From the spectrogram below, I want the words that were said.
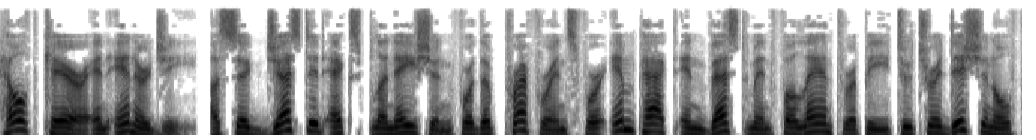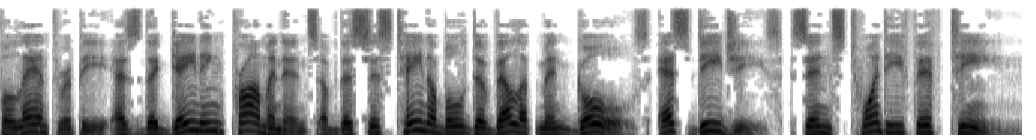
healthcare, and energy. A suggested explanation for the preference for impact investment philanthropy to traditional philanthropy is the gaining prominence of the Sustainable Development Goals (SDGs) since 2015.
